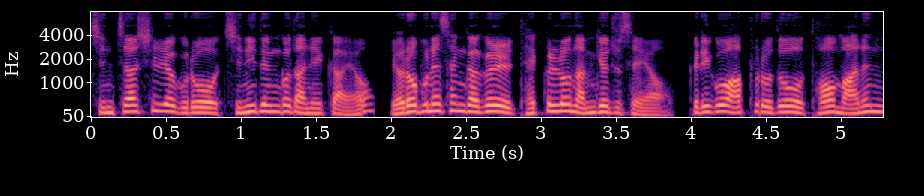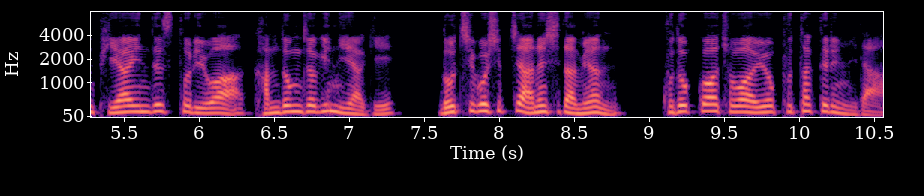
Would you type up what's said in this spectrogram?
진짜 실력으로 진이 된 것 아닐까요? 여러분의 생각을 댓글로 남겨주세요. 그리고 앞으로도 더 많은 비하인드 스토리와 감동적인 이야기 놓치고 싶지 않으시다면 구독과 좋아요 부탁드립니다.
